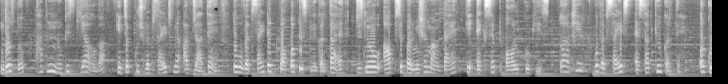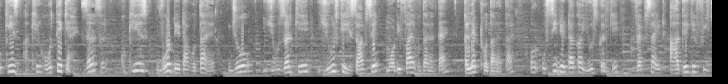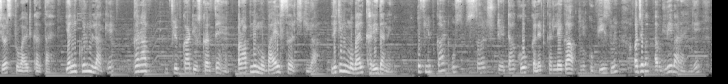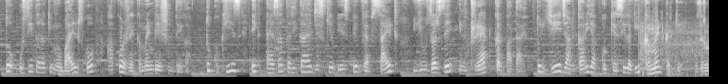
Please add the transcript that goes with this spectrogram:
दोस्तों, आपने नोटिस किया होगा कि जब कुछ वेबसाइट्स में आप जाते हैं तो वो वेबसाइट एक पॉपअप डिस्प्ले करता है, जिसमें वो आपसे परमिशन माँगता है कि एक्सेप्ट ऑल कुकीज तो आखिर वो वेबसाइट्स ऐसा क्यों करते हैं और कुकीज आखिर होते क्या हैं? दरअसल कुकीज वो डेटा होता है जो यूज़र के यूज़ के हिसाब से मॉडिफाई होता रहता है कलेक्ट होता रहता है और उसी डेटा का यूज़ करके वेबसाइट आगे के फीचर्स प्रोवाइड करता है। यानी कुल मिला के अगर आप फ्लिपकार्ट यूज़ करते हैं और आपने मोबाइल सर्च किया, लेकिन मोबाइल खरीदा नहीं तो फ्लिपकार्ट उस सर्च डेटा को कलेक्ट कर लेगा अपने कुकीज में और जब आप अगली बार आएँगे तो उसी तरह के मोबाइल्स को आपको रिकमेंडेशन देगा। तो कुकीज एक ऐसा तरीका है जिसके बेस पे वेबसाइट यूज़र से इंटरेक्ट कर पाता है। तो ये जानकारी आपको कैसी लगी? कमेंट करके ज़रूर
